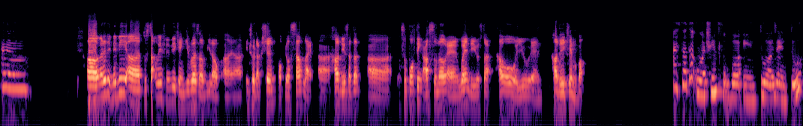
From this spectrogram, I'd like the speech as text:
Hello. Uh, Melody, maybe uh, to start with, maybe you can give us a bit of uh, introduction of yourself. Like, uh, how did you start uh, supporting Arsenal, and when did you start? How old were you, and how did it came about? I started watching football in 2002,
